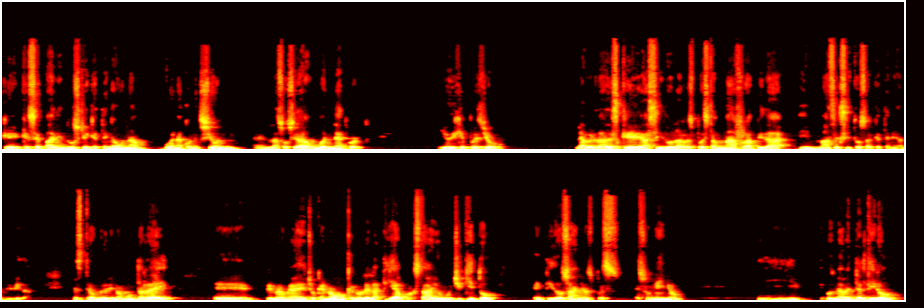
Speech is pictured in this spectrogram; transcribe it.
que, que sepa de industria y que tenga una buena conexión en la sociedad, un buen network. Y yo dije, pues yo. La verdad es que ha sido la respuesta más rápida y más exitosa que he tenido en mi vida. Este hombre vino a Monterrey. Eh, primero me había dicho que no, que no le latía porque estaba yo muy chiquito, 22 años, pues es un niño. Y pues me aventé el tiro,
